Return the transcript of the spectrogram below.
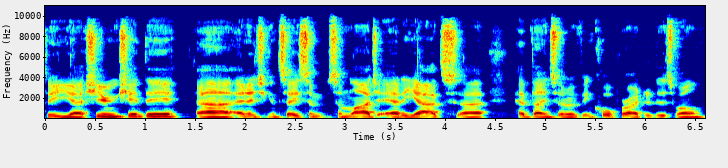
the uh, shearing shed there, uh, and as you can see, some some larger outer yards uh, have been sort of incorporated as well.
